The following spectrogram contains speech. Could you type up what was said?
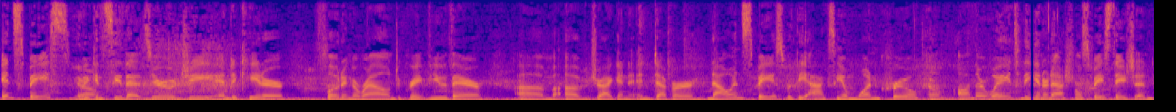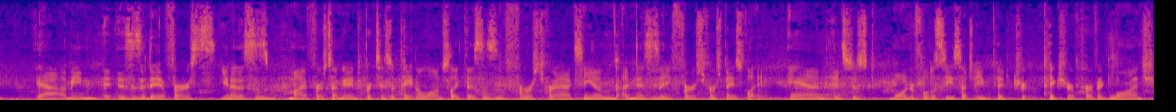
in space. Yeah. We can see that zero G indicator floating around. Great view there um, of Dragon Endeavour now in space with the Axiom 1 crew on their way to the International Space Station. Yeah, I mean, this is a day of firsts. You know, this is my first time getting to participate in a launch like this. This is a first for Axiom. I mean, this is a first for spaceflight. And it's just wonderful to see such a picture, picture perfect launch.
